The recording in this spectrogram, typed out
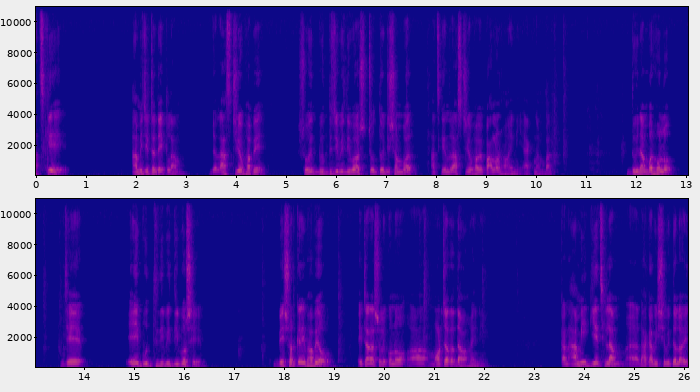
আজকে আমি যেটা দেখলাম, যে রাষ্ট্রীয়ভাবে শহীদ বুদ্ধিজীবী দিবস চোদ্দই ডিসেম্বর আজকে রাষ্ট্রীয়ভাবে পালন হয়নি, এক নাম্বার। দুই নাম্বার হলো যে এই বুদ্ধিজীবী দিবসে বেসরকারিভাবেও এটার আসলে কোনো মর্যাদা দেওয়া হয়নি। কারণ আমি গিয়েছিলাম ঢাকা বিশ্ববিদ্যালয়ে।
